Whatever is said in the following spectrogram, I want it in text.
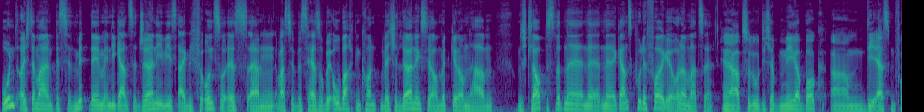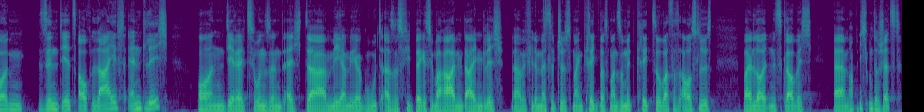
und euch da mal ein bisschen mitnehmen in die ganze Journey, wie es eigentlich für uns so ist, ähm, was wir bisher so beobachten konnten, welche Learnings wir auch mitgenommen haben. Und ich glaube, das wird eine, eine, eine, ganz coole Folge, oder Matze? Ja, absolut. Ich habe mega Bock. Ähm, die ersten Folgen sind jetzt auch live, endlich. Und die Reaktionen sind echt äh, mega, mega gut. Also das Feedback ist überragend eigentlich, äh, wie viele Messages man kriegt, was man so mitkriegt, so was das auslöst. Bei den Leuten ist, glaube ich, ähm, habe ich unterschätzt.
